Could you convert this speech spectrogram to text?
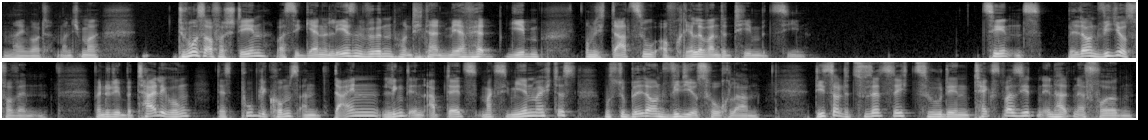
Mein Gott, manchmal. Du musst auch verstehen, was sie gerne lesen würden und ihnen einen Mehrwert geben, um dich dazu auf relevante Themen beziehen. Zehntens, Bilder und Videos verwenden. Wenn du die Beteiligung des Publikums an deinen LinkedIn-Updates maximieren möchtest, musst du Bilder und Videos hochladen. Dies sollte zusätzlich zu den textbasierten Inhalten erfolgen.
